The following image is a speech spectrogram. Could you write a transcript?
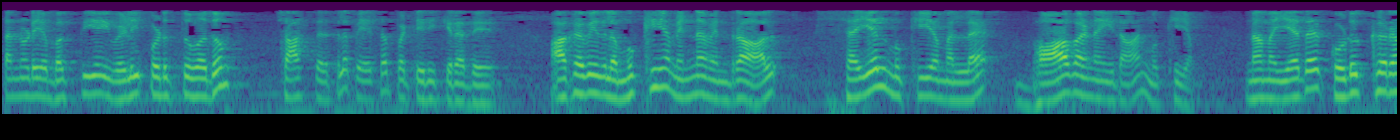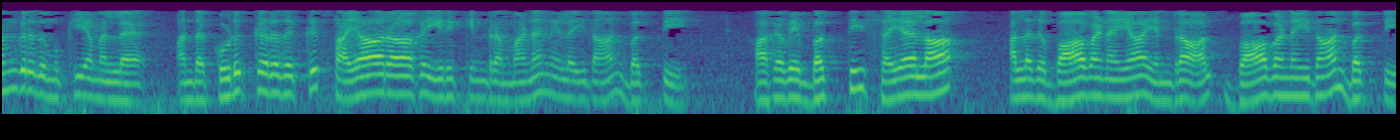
தன்னுடைய பக்தியை வெளிப்படுத்துவதும் சாஸ்திரத்துல பேசப்பட்டிருக்கிறது. ஆகவே இதுல முக்கியம் என்னவென்றால் செயல் முக்கியமல்ல பாவனை தான் முக்கியம். நம்ம எதை கொடுக்கிறோம்ங்கிறது முக்கியமல்ல அந்த கொடுக்கிறதுக்கு தயாராக இருக்கின்ற மனநிலை தான் பக்தி. ஆகவே பக்தி செயலா அல்லது பாவனையா என்றால் பாவனைதான் பக்தி.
